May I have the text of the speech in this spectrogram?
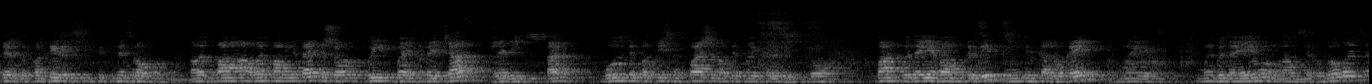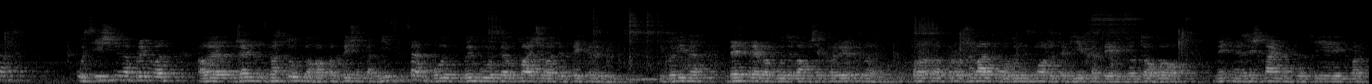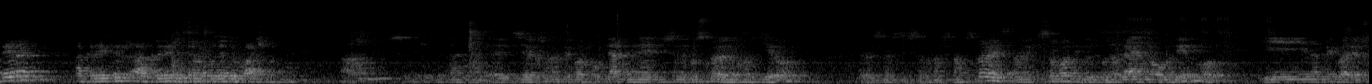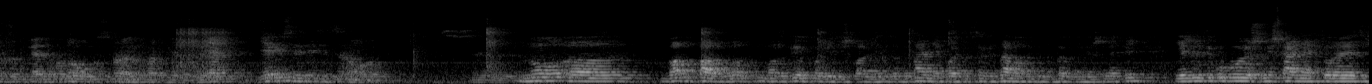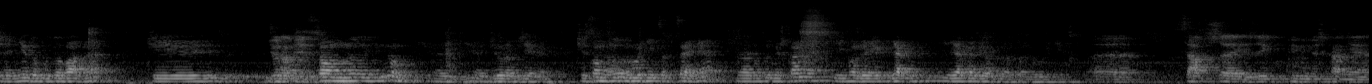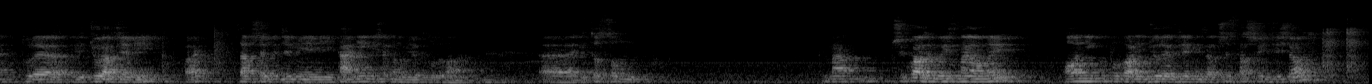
теж до квартири під кінець року. Але, але пам'ятайте, що ви весь цей час, вже рік, так, будете фактично сплачувати той кредит. Бо банк видає вам кредит, він каже, окей, ми, ми видаємо, нам все подобається у січні, наприклад, але вже з наступного фактично там місяця ви будете оплачувати цей кредит. Відповідно, десь треба буде вам ще ну, про- проживати, бо ви не зможете в'їхати до того мі- мішкання, до тієї квартири, а кредити, а кредити треба буде виплачувати. Е, якщо, наприклад, купляти не, ще не построєну квартиру, що вона ще там строїться, там якісь роботи будуть будовляння нового будинку, і, наприклад, якщо вже купляти готову построєну квартиру, то як, Jak jest różnica cenowa? No, e, Paweł, może Ty odpowiedzisz bardziej na to pytanie, bo ja to w sumie znam, ale Ty na pewno wiesz lepiej. Jeżeli Ty kupujesz mieszkanie, które jest dzisiaj niedobudowane, czy dziura w są, no, e, dziura w ziemi, czy są różnice w cenie na to mieszkanie i może jak, jaka wielka ta różnica? E, zawsze, jeżeli kupimy mieszkanie, które jest dziura w ziemi, tak, zawsze będziemy mieli taniej niż jak ono będzie. E, I to są na przykładzie moich znajomych, oni kupowali dziurę w ziemi za 360,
